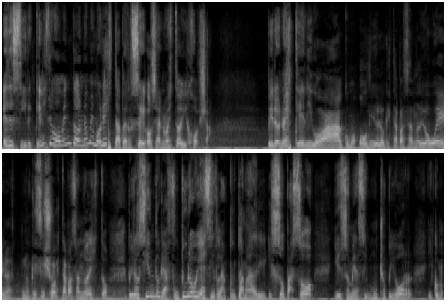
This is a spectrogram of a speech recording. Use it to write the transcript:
Es decir, que en este momento no me molesta per se, o sea, no estoy joya. Pero no es que digo, ah, como odio lo que está pasando. Digo, bueno, no, qué sé yo, está pasando esto. Pero siento que a futuro voy a decir, la puta madre, eso pasó y eso me hace mucho peor. Y como,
